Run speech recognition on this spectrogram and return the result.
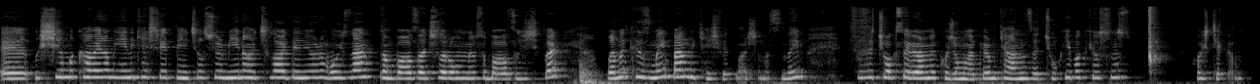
Ee, ışığımı, kameramı yeni keşfetmeye çalışıyorum. Yeni açılar deniyorum. O yüzden bazı açılar olmuyorsa bazı ışıklar bana kızmayın. Ben de keşfetme aşamasındayım. Sizi çok seviyorum ve kocaman öpüyorum. Kendinize çok iyi bakıyorsunuz. Hoşçakalın.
